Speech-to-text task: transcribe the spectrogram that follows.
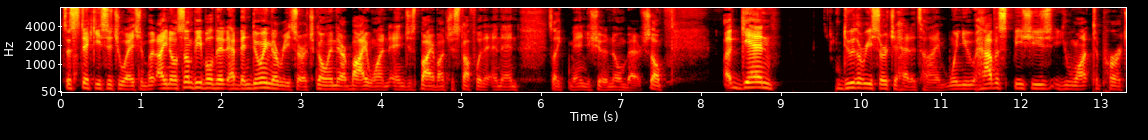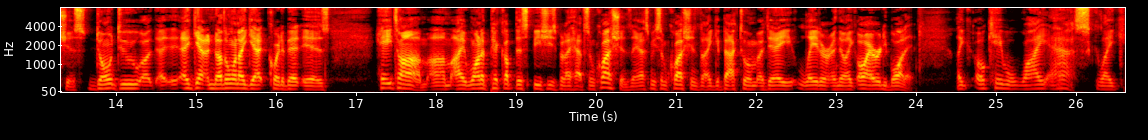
It's a sticky situation. But I know some people that have been doing their research, go in there, buy one, and just buy a bunch of stuff with it. And then it's like, man, you should have known better. So, again, do the research ahead of time. When you have a species you want to purchase, don't do, uh, again, another one I get quite a bit is, Hey, Tom, um, I want to pick up this species, but I have some questions. They ask me some questions, and I get back to them a day later, and they're like, Oh, I already bought it. Like, okay, well, why ask? Like,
